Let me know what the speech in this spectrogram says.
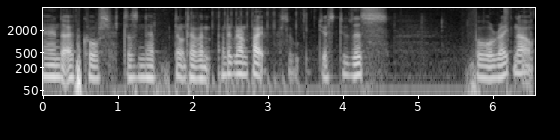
And I of course doesn't have don't have an underground pipe. So just do this for right now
